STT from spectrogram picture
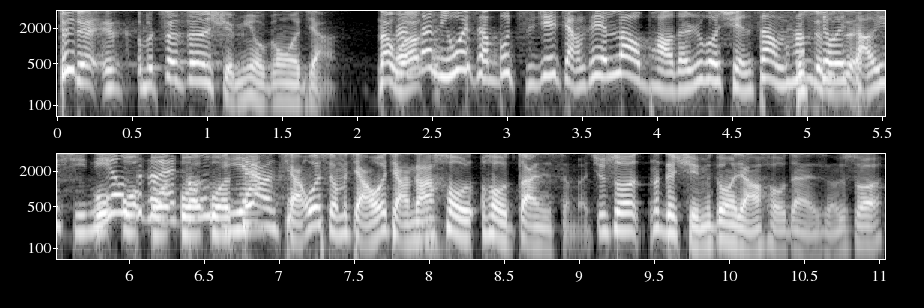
对对，不，这真的选民有跟我讲。那我要那你为什么不直接讲这些绕跑的？如果选上了，他们就会少一席。你用这个来我我我攻击啊？这样讲，为什么讲？我讲他后后段是什么？就说那个选民跟我讲后段是什么？就说，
